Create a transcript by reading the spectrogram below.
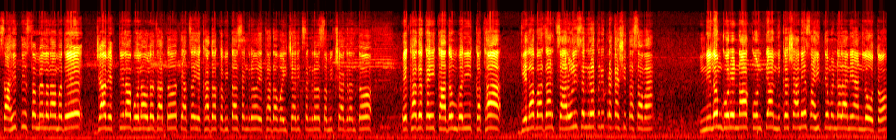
साहित्य संमेलनामध्ये ज्या व्यक्तीला बोलावलं जातं त्याचं एखादं कविता संग्रह एखादा वैचारिक संग्रह समीक्षा ग्रंथ एखादं काही कादंबरी कथा गेला बाजार चारोळी संग्रह तरी प्रकाशित असावा. नीलम गोरेंना कोणत्या निकषाने साहित्य मंडळाने आणलं होतं?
